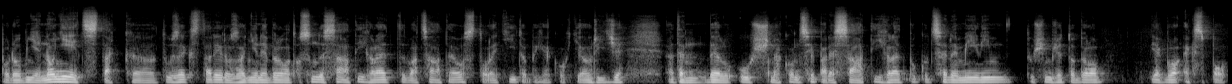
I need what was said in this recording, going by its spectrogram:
podobně. No nic, tak eh, Tuzex tady rozhodně nebyl od 80. let 20. století, to bych jako chtěl říct, že ten byl už na konci 50. let, pokud se nemýlím, tuším, že to bylo, jak bylo Expo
